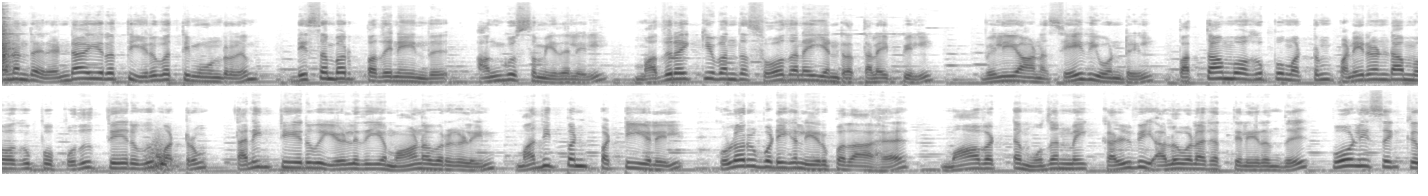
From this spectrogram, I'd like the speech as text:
கடந்த இரண்டாயிரத்தி இருபத்தி மூன்று டிசம்பர் பதினைந்து அங்குசம் இதழில் மதுரைக்கு வந்த சோதனை என்ற தலைப்பில் வெளியான செய்தி ஒன்றில் பத்தாம் வகுப்பு மற்றும் பனிரெண்டாம் வகுப்பு பொதுத் தேர்வு மற்றும் தனித்தேர்வு எழுதிய மாணவர்களின் மதிப்பெண் பட்டியலில் குளறுபடிகள் இருப்பதாக மாவட்ட முதன்மை கல்வி அலுவலகத்திலிருந்து போலீசுக்கு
